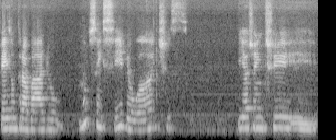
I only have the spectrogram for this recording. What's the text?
fez um trabalho muito sensível antes e a gente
